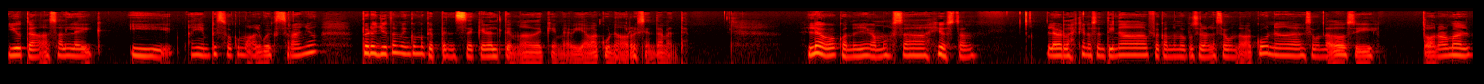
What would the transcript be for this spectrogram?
Utah, a Salt Lake, y ahí empezó como algo extraño pero yo también como que pensé que era el tema de que me había vacunado recientemente. Luego, cuando llegamos a Houston, la verdad es que no sentí nada. Fue cuando me pusieron la segunda vacuna, la segunda dosis, todo normal.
